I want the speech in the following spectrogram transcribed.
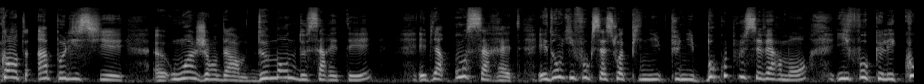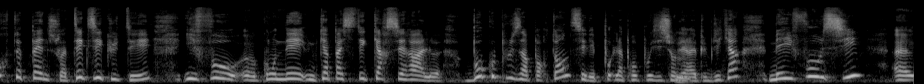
Quand un policier ou un gendarme demande de s'arrêter, eh bien, on s'arrête. Et donc, il faut que ça soit puni, beaucoup plus sévèrement. Il faut que les courtes peines soient exécutées. Il faut euh, qu'on ait une capacité carcérale beaucoup plus importante. C'est la proposition des Républicains. Mais il faut aussi euh,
